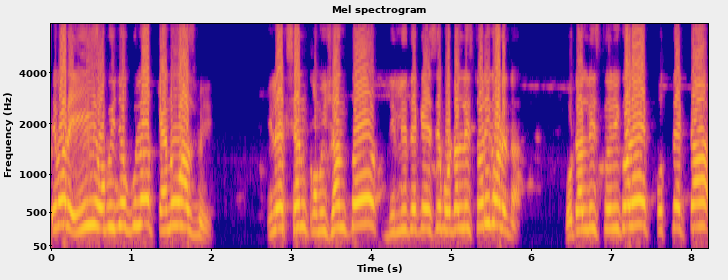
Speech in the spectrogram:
এবার এই অভিযোগগুলো কেন আসবে? ইলেকশন কমিশন তো দিল্লি থেকে এসে ভোটার লিস্ট তৈরি করে না। ভোটার লিস্ট তৈরি করে প্রত্যেকটা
